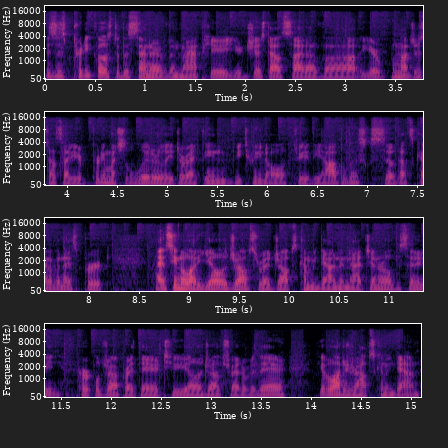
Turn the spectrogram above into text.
This is pretty close to the center of the map here. You're just outside of, uh, you're, well not just outside, you're pretty much literally directly in between all three of the obelisks, so that's kind of a nice perk. I've seen a lot of yellow drops, red drops coming down in that general vicinity. Purple drop right there, two yellow drops right over there. You have a lot of drops coming down.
